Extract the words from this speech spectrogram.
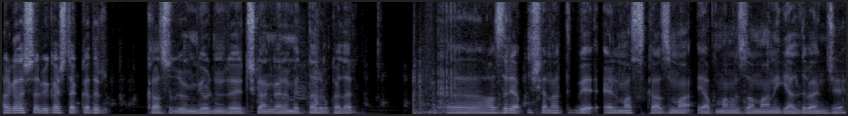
Arkadaşlar birkaç dakikadır kasılıyorum. Gördüğünüz üzere çıkan ganimetler bu kadar. Ee, hazır yapmışken artık bir elmas kazma yapmanın zamanı geldi bence.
